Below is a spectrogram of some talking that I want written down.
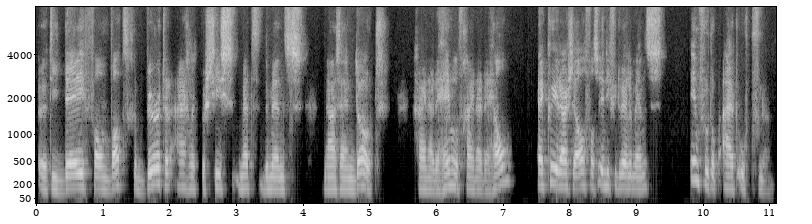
het idee van wat gebeurt er eigenlijk precies met de mens na zijn dood? Ga je naar de hemel of ga je naar de hel? En kun je daar zelf als individuele mens invloed op uitoefenen?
